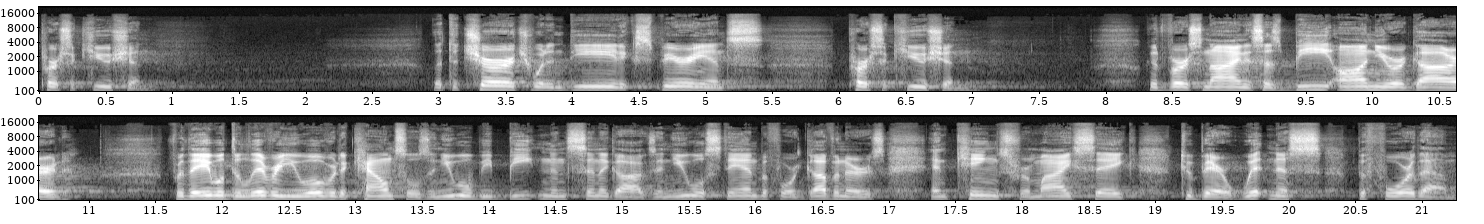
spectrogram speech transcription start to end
persecution. That the church would indeed experience persecution. Good verse 9, it says, Be on your guard for they will deliver you over to councils, and you will be beaten in synagogues, and you will stand before governors and kings for my sake to bear witness before them.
